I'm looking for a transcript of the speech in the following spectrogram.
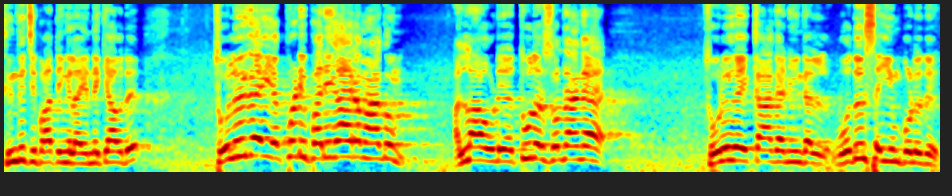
சிந்திச்சு பார்த்தீங்களா என்னைக்காவது? தொழுகை எப்படி பரிகாரம் ஆகும் அல்லாஹ்வுடைய தூதர் சொல்கிறாங்க தொழுகைக்காக நீங்கள் ஒது செய்யும் பொழுது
